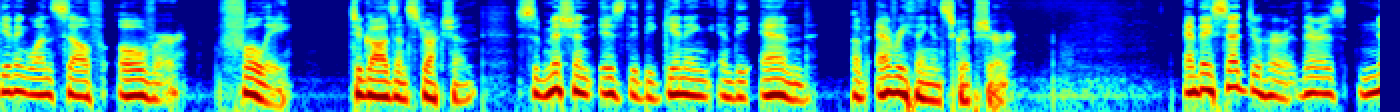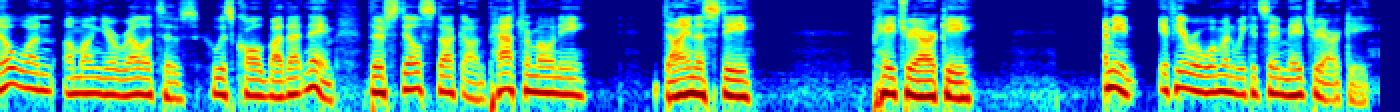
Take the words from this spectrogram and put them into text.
giving oneself over fully to God's instruction. Submission is the beginning and the end of everything in Scripture. And they said to her, There is no one among your relatives who is called by that name. They're still stuck on patrimony, dynasty, patriarchy. I mean, if he were a woman, we could say matriarchy.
